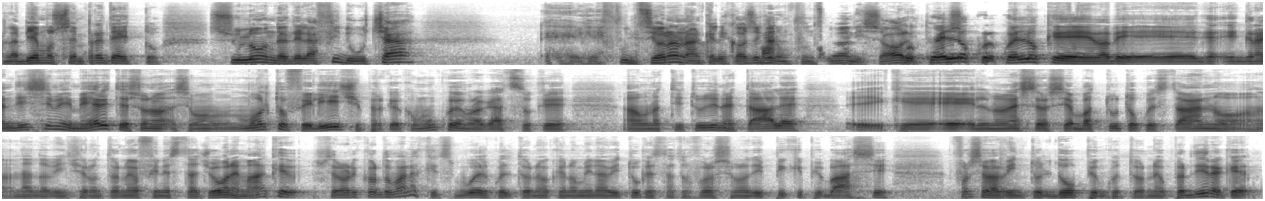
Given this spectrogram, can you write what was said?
l'abbiamo sempre detto, sull'onda della fiducia eh, funzionano anche le cose Ma che non funzionano di solito. Quello, quello che, vabbè, grandissimi meriti, sono, siamo molto felici perché comunque è un ragazzo che ha un'attitudine tale eh, che e non essersi abbattuto quest'anno andando a vincere un torneo a fine stagione, ma anche, se non ricordo male, a Kitzbühel, quel torneo che nominavi tu, che è stato forse uno dei picchi più bassi, forse aveva vinto il doppio in quel torneo, per dire che,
